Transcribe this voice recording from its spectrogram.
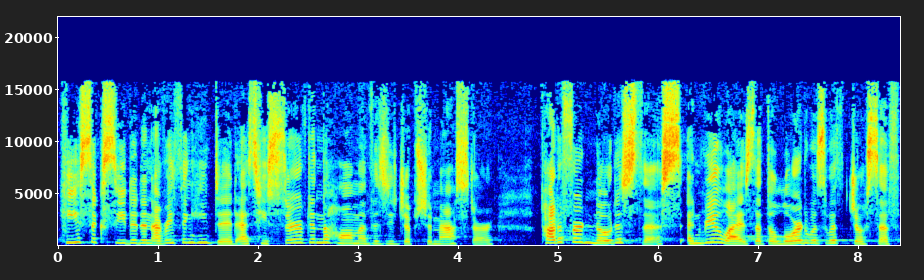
he succeeded in everything he did as he served in the home of his Egyptian master. Potiphar noticed this and realized that the Lord was with Joseph,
